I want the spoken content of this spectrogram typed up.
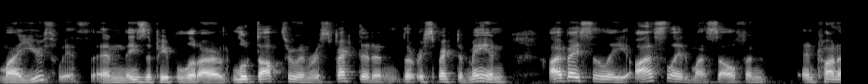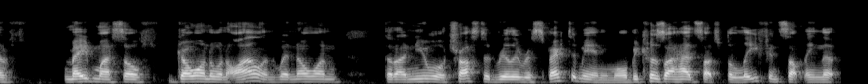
my youth with, and these are people that I looked up to and respected, and that respected me. And I basically isolated myself and and kind of made myself go onto an island where no one that I knew or trusted really respected me anymore because I had such belief in something that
